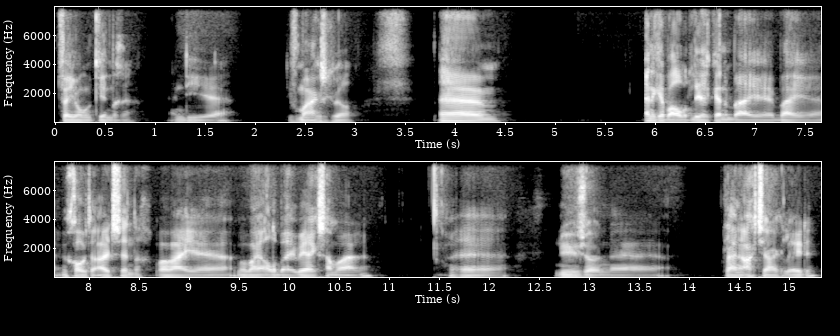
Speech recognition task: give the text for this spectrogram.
twee jonge kinderen. En die, eh, die vermaken zich wel. Ehm, en ik heb Albert leren kennen bij, eh, bij eh, een grote uitzender waar wij, eh, waar wij allebei werkzaam waren. Eh, nu zo'n eh, kleine acht jaar geleden.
